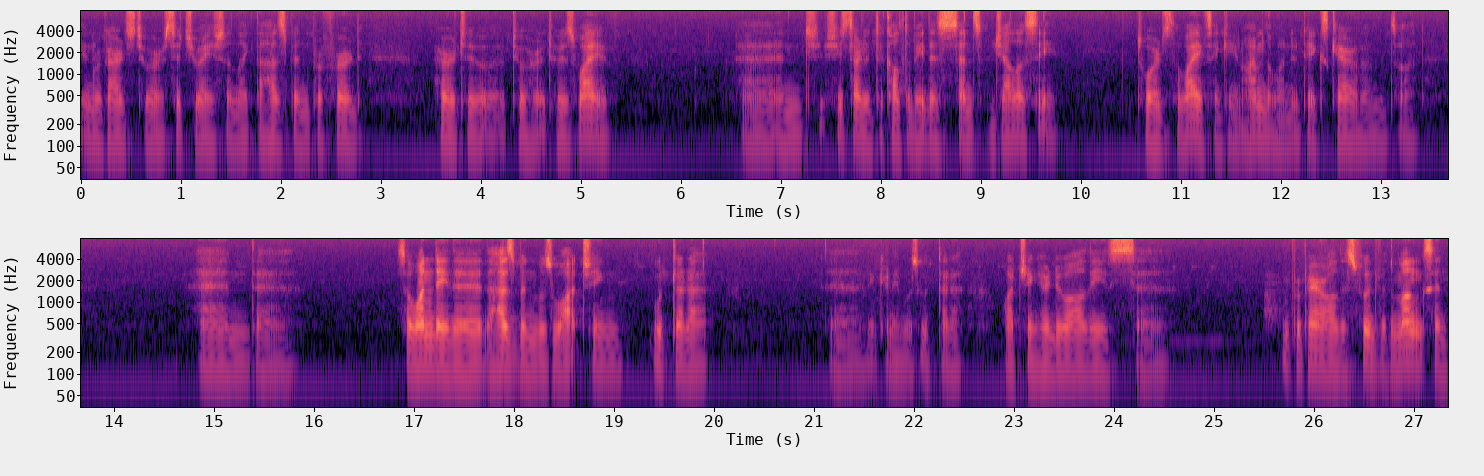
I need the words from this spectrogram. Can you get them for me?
in regards to her situation, like the husband preferred her to to her to his wife, uh, and she started to cultivate this sense of jealousy towards the wife, thinking, you know, I'm the one who takes care of him, and so on. And uh, so one day the the husband was watching Uttara. Uh, I think her name was Uttara, watching her do all these, uh, prepare all this food for the monks, and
